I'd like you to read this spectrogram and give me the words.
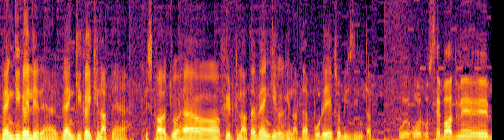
वेंकी का ही ले रहे हैं वेंकी का ही खिलाते हैं। इसका जो है फ़ीड खिलाते हैं वेंकी का खिलाते हैं पूरे 120 दिन तक। और उससे बाद में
